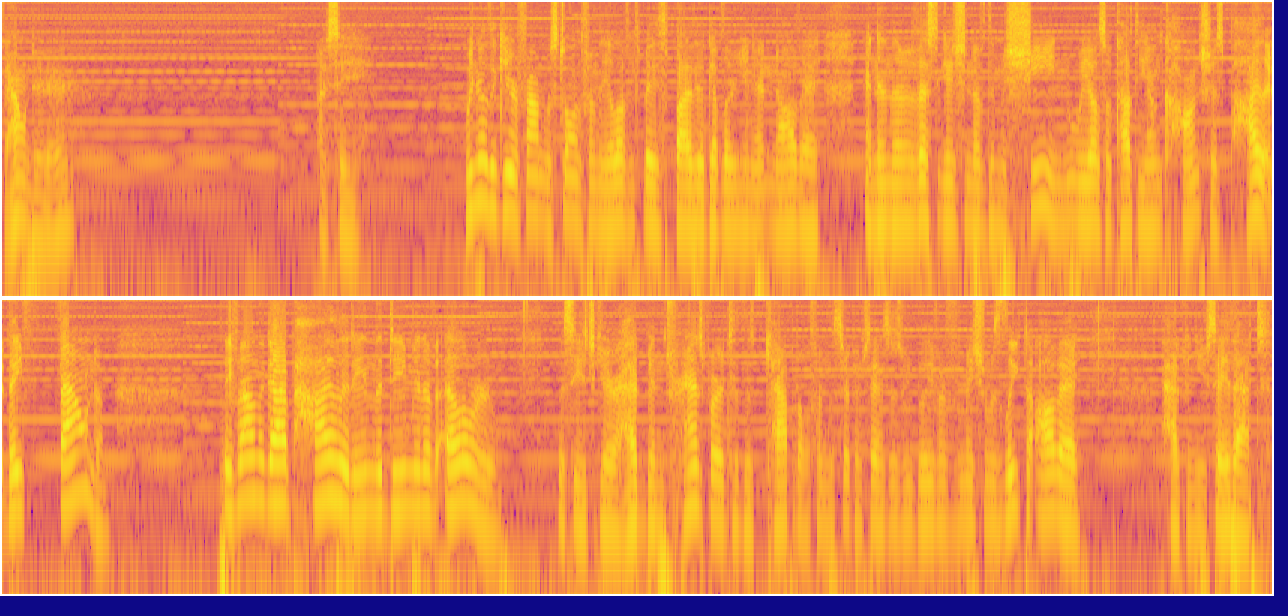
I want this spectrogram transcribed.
Found it, eh? I see. We know the gear found was stolen from the 11th base by the Gebler unit in Aveh, and in the investigation of the machine, we also caught the unconscious pilot. They found him! They found the guy piloting the Demon of Elru. The seized gear had been transported to the capital. From the circumstances, we believe information was leaked to Aveh. How can you say that?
